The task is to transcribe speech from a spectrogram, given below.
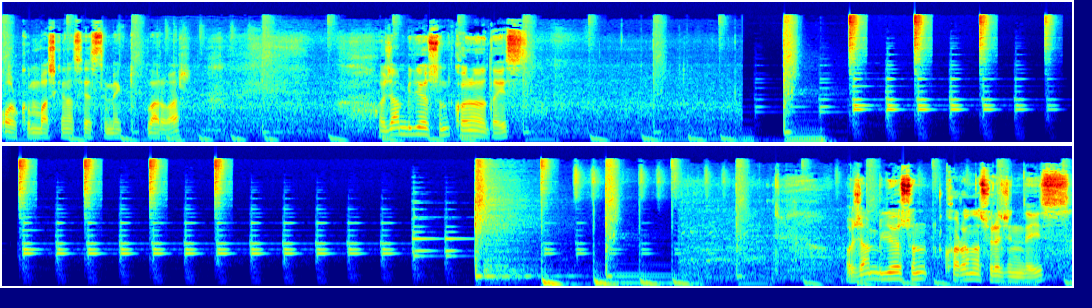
Orkun Başkan'a sesli mektuplar var. Hocam biliyorsun koronadayız. Hocam biliyorsun korona sürecindeyiz.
